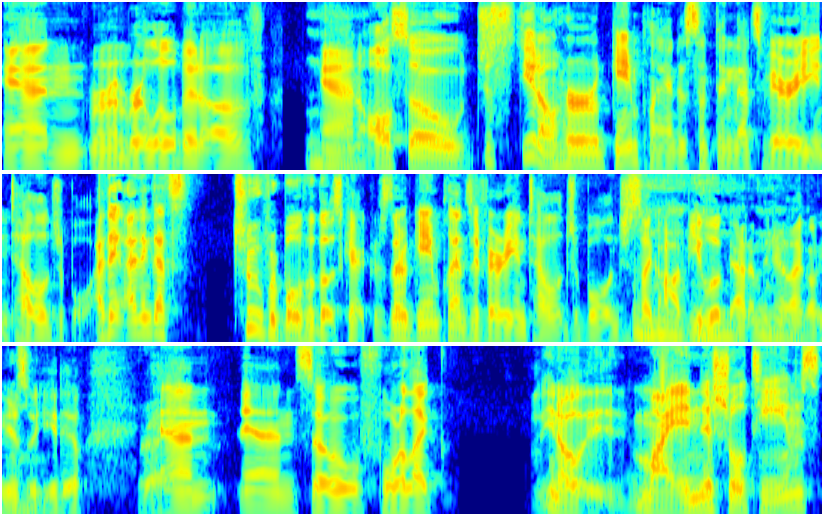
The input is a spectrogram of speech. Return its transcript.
and remember a little bit of, mm-hmm. and also just you know her game plan is something that's very intelligible. I think I think that's true for both of those characters. Their game plans are very intelligible and just like oh, you look at them and you're like, oh, here's what you do, Right. and and so for like you know my initial teams,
